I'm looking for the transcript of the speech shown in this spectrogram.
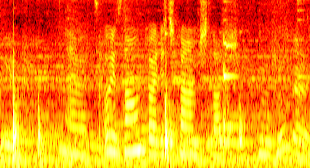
diyor. O yüzden böyle çıkarmışlar. Hı hı, evet.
